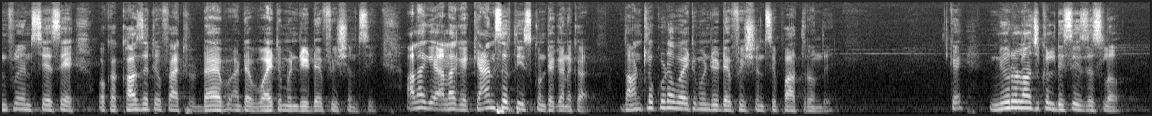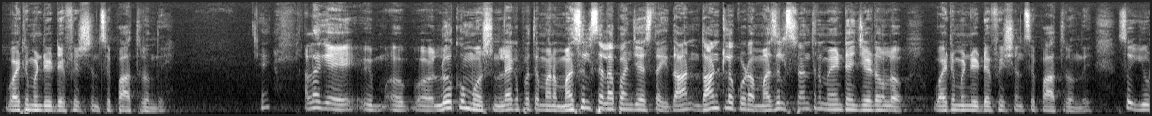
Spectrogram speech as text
ఇన్ఫ్లుయెన్స్ చేసే ఒక కాజిటివ్ ఫ్యాక్టర్ డయాబ్ అంటే వైటమిన్ డి డెఫిషియన్సీ అలాగే అలాగే క్యాన్సర్ తీసుకుంటే కనుక దాంట్లో కూడా వైటమిన్ డి డెఫిషియన్సీ పాత్ర ఉంది. ఓకే న్యూరలాజికల్ డిసీజెస్లో వైటమిన్ డి డెఫిషియన్సీ పాత్ర ఉంది. ఓకే అలాగే లోకోమోషన్ లేకపోతే మన మజిల్స్ ఎలా పనిచేస్తాయి? దా దాంట్లో కూడా మజిల్ స్ట్రెంత్ని మెయింటైన్ చేయడంలో వైటమిన్ డి డెఫిషియన్సీ పాత్ర ఉంది. So you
